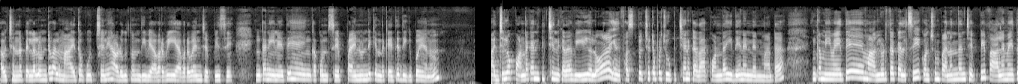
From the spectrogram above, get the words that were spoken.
అవి చిన్న పిల్లలు ఉంటే వాళ్ళ మాయతో కూర్చొని అడుగుతుంది ఇవి ఎవరివి ఎవరివి? అని చెప్పేసి. ఇంకా నేనైతే ఇంకా కొంతసేపు పైనుండి కిందకైతే దిగిపోయాను. మధ్యలో కొండ కనిపించింది కదా వీడియోలో. ఫస్ట్ వచ్చేటప్పుడు చూపించాను కదా కొండ ఇదేనండి అనమాట ఇంకా మేమైతే మా అల్లుడితో కలిసి కొంచెం పని ఉందని చెప్పి పాలెం అయితే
